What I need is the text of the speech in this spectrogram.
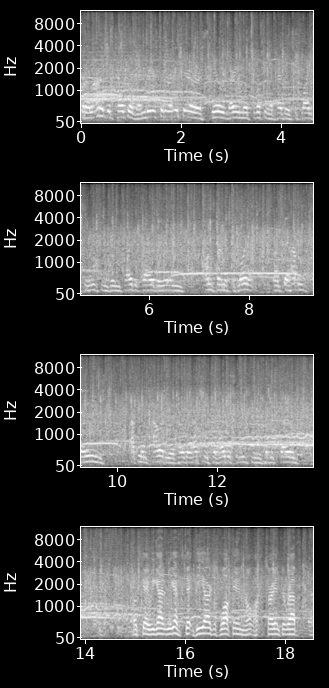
But a lot of the telco vendors that are out there are still very much looking at how they supply solutions in private cloud or in on-premise deployment. Like they haven't changed that mentality of how they actually provide a solution in public cloud. Okay, we got we got DR just walked in. sorry to interrupt, yeah.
